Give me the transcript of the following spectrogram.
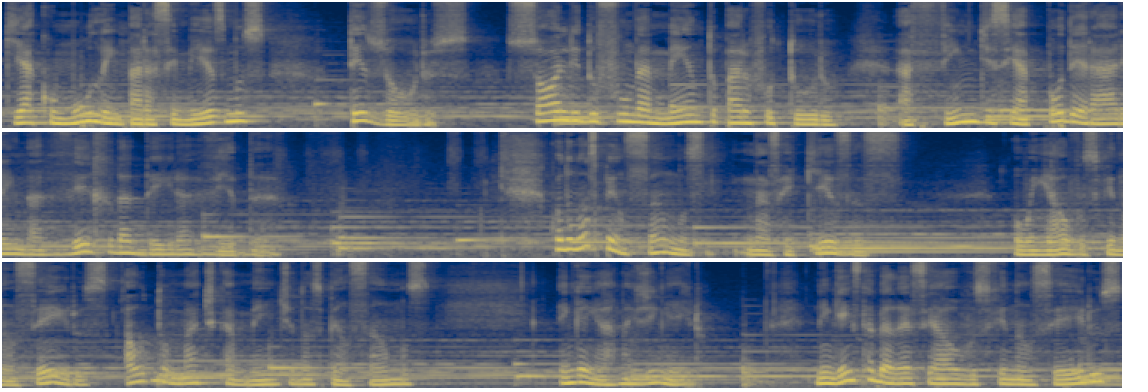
que acumulem para si mesmos tesouros, sólido fundamento para o futuro, a fim de se apoderarem da verdadeira vida. Quando nós pensamos nas riquezas ou em alvos financeiros, automaticamente nós pensamos em ganhar mais dinheiro. Ninguém estabelece alvos financeiros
